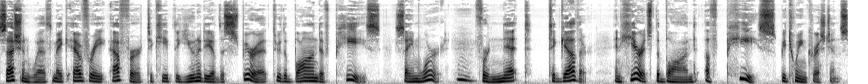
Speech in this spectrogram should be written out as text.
session with, make every effort to keep the unity of the Spirit through the bond of peace. Same word. Mm. For knit together. And here it's the bond of peace between Christians.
